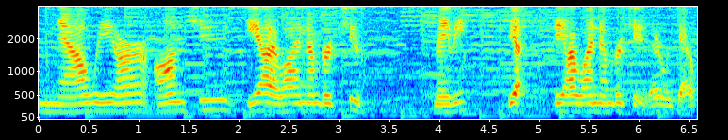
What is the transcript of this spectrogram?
Now we are on to DIY number two, maybe. Yep, DIY number two. There we go.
